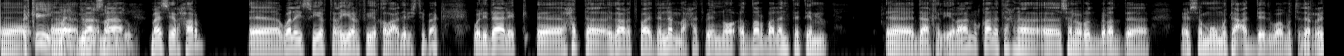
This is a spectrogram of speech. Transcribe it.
آه، أكيد آه، ما ما- ما- ما يصير حرب. ولا يصير تغيير في قواعد الاشتباك. ولذلك آه، حتى إدارة بايدن لمحت بأنه الضربة لن تتم آه، داخل إيران وقالت إحنا آه، سنرد برد آه، يسموه متعدد ومتدرج.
